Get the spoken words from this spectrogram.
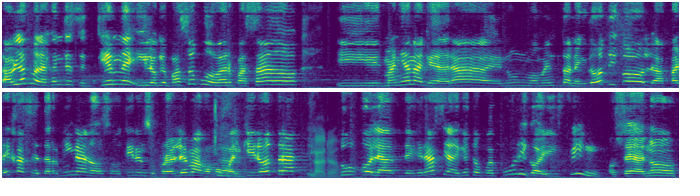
Hablando la gente se entiende y lo que pasó pudo haber pasado y mañana quedará en un momento anecdótico. Las parejas se terminan o, o tienen su problema como Claro. cualquier otra. Claro. Tuvo la desgracia de que esto fue público y fin. O sea, no,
